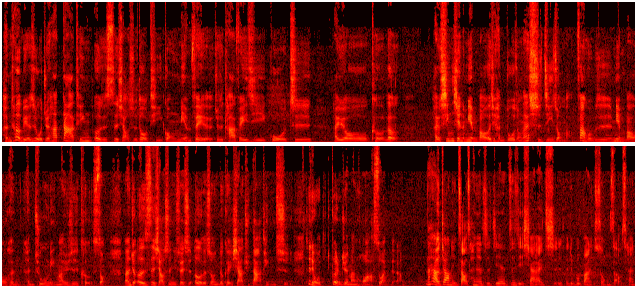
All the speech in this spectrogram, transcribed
很特别的是，我觉得它大厅二十四小时都有提供免费的，就是咖啡机、果汁，还有可乐，还有新鲜的面包，而且很多种，那十几种嘛。法国不是面包很很出名嘛，尤其是可颂。反正就二十四小时，你随时饿的时候，你都可以下去大厅吃。这点我个人觉得蛮划算的啦。那还有叫你早餐就直接自己下来吃，他就不帮你送早餐。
